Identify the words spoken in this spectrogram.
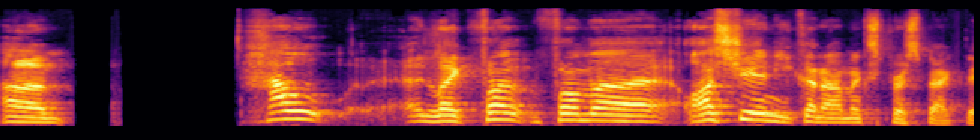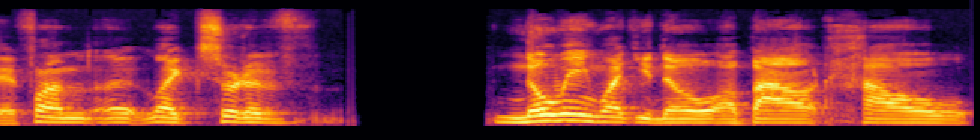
um how like from from a austrian economics perspective from uh, like sort of knowing what you know about how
